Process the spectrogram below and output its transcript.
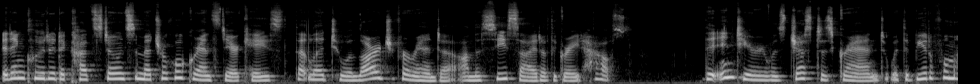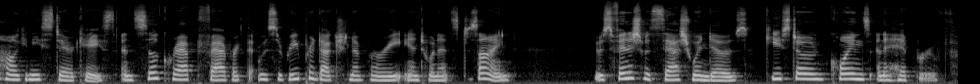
It included a cut stone symmetrical grand staircase that led to a large veranda on the seaside of the great house. The interior was just as grand, with a beautiful mahogany staircase and silk wrapped fabric that was a reproduction of Marie Antoinette's design. It was finished with sash windows, keystone, quoins, and a hip roof.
